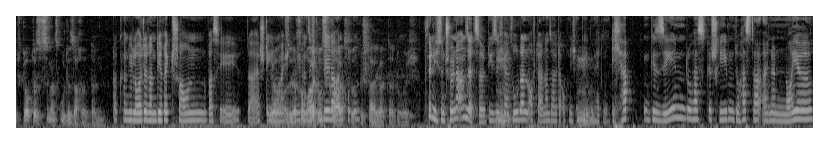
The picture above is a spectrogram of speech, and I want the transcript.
Ich glaube, das ist eine ganz gute Sache dann. Da können die Leute dann direkt schauen, was sie da erstehen Ja, möchten. also der angucken. wird gesteigert dadurch. Finde ich, sind schöne Ansätze, die sich Mhm. ja so dann auf der anderen Seite auch nicht ergeben Mhm. hätten. Ich habe gesehen, du hast geschrieben, du hast da eine neue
